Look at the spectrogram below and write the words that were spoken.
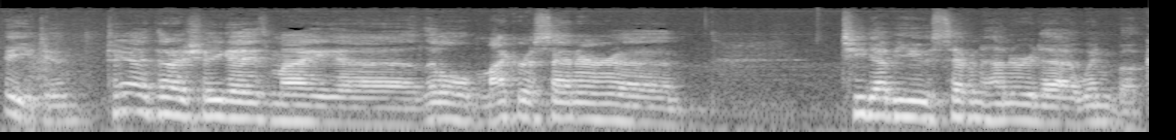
Hey YouTube, today I thought I'd show you guys my uh, little Micro Center uh, TW700 uh, Winbook.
